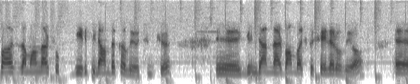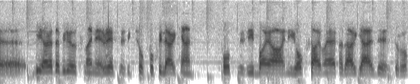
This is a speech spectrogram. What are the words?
bazı zamanlar çok geri planda kalıyor çünkü. E, gündemler bambaşka şeyler oluyor. E, bir arada biliyorsun hani rap müzik çok popülerken pop müziği bayağı hani yok saymaya kadar geldi durum.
